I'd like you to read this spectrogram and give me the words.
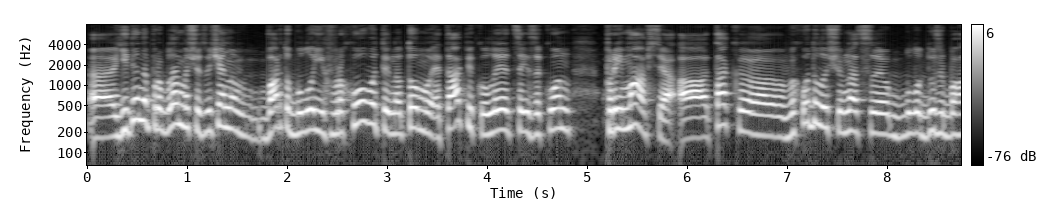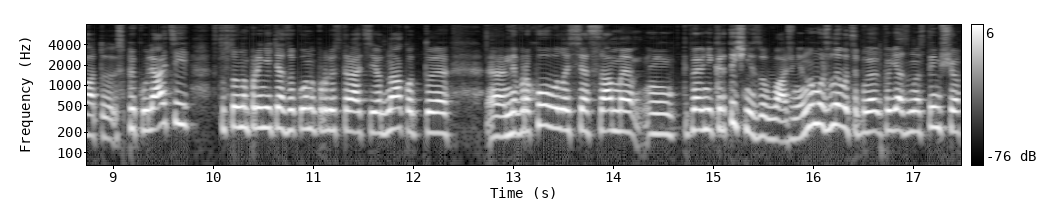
Е, Єдина проблема, що звичайно варто було їх враховувати на тому етапі, коли цей закон приймався. А так е, виходило, що в нас е, було дуже багато спекуляцій стосовно прийняття закону про люстрацію. Однак, от е, не враховувалися саме певні критичні зауваження. Ну, можливо, це пов'язано з тим, що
